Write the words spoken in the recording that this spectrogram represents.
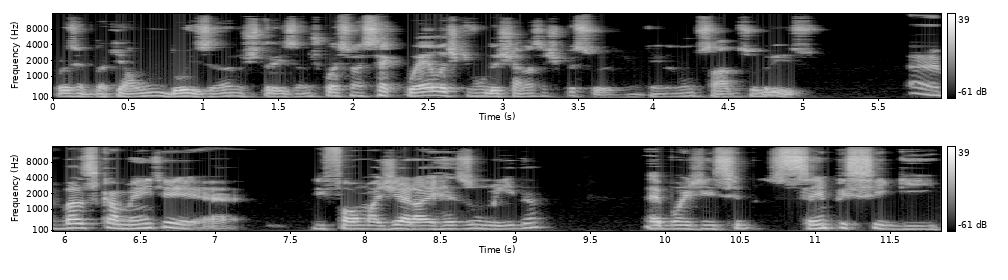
Por exemplo, daqui a um, dois anos, três anos, quais são as sequelas que vão deixar nessas pessoas? A gente ainda não sabe sobre isso. É, basicamente, é, de forma geral e resumida, é bom a gente sempre seguir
